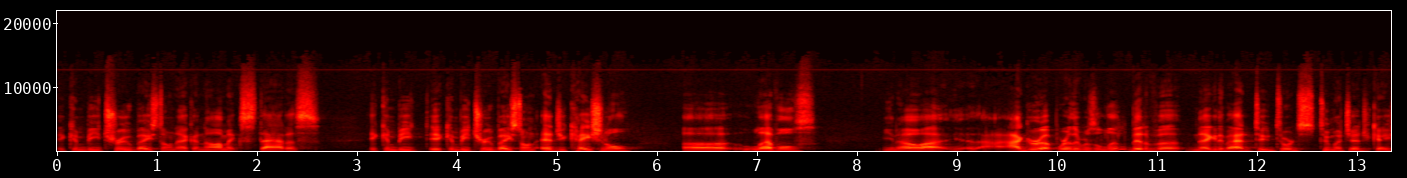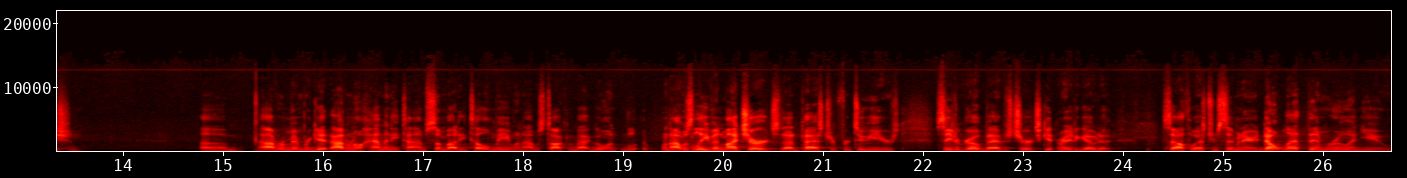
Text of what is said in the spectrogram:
It can be true based on economic status. It can be, it can be true based on educational uh, levels. You know, I, I grew up where there was a little bit of a negative attitude towards too much education. Um, I remember getting, I don't know how many times somebody told me when I was talking about going, when I was leaving my church that I'd pastored for two years, Cedar Grove Baptist Church, getting ready to go to Southwestern Seminary, don't let them ruin you.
